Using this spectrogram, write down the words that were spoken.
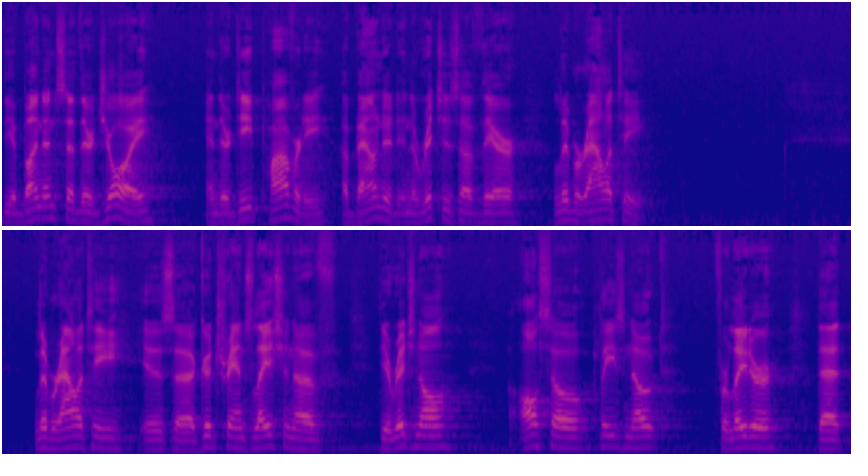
the abundance of their joy and their deep poverty abounded in the riches of their liberality. Liberality is a good translation of the original. Also, please note for later that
